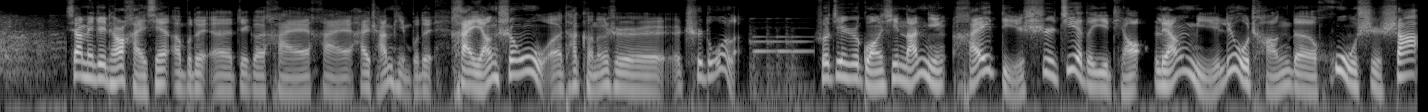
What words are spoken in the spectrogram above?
下面这条海鲜啊，不对，呃，这个海海海产品不对，海洋生物啊，它可能是吃多了。说近日广西南宁海底世界的一条两米六长的护士鲨。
